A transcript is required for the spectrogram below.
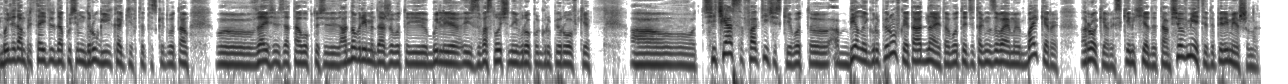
Были там представители, допустим, других каких-то, так сказать, вот там, э, в зависимости от того, кто сидит. Одно время даже вот и были из Восточной Европы группировки. А, вот. Сейчас фактически вот э, белая группировка, это одна, это вот эти так называемые байкеры, рокеры, скинхеды, там все вместе это перемешано.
